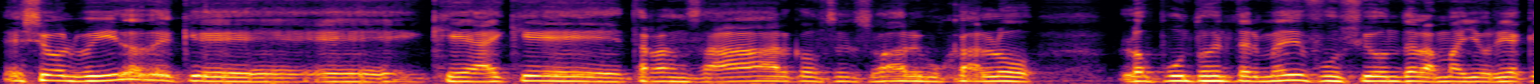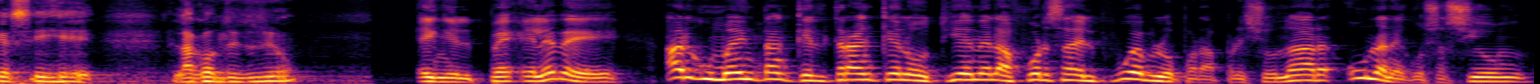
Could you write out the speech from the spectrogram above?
eh, se olvida de que, eh, que, hay que transar, consensuar y buscar los, los puntos intermedios en función de la mayoría que exige la Constitución. En el PLD argumentan que el tranque lo tiene la fuerza del pueblo para presionar una negociación.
